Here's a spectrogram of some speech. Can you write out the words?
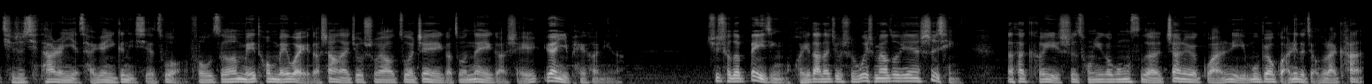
其实其他人也才愿意跟你协作，否则没头没尾的上来就说要做这个做那个，谁愿意配合你呢？需求的背景回答的就是为什么要做这件事情。那它可以是从一个公司的战略管理、目标管理的角度来看。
